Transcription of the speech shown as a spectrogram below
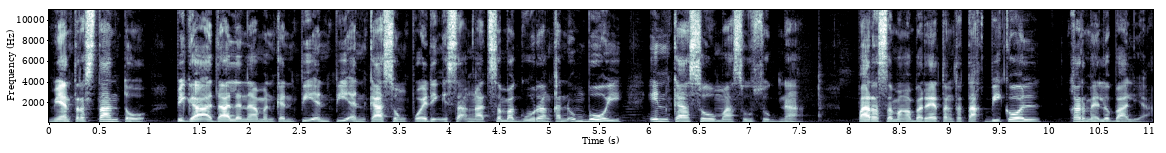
Mientras tanto, pigaadala naman kan PNP ang kasong pwedeng isaangat sa magurang kan umboy in kaso masusog na. Para sa mga baretang tatak Bicol, Carmelo Balya.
